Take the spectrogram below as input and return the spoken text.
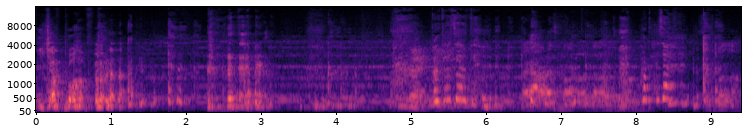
Mica buono, ora Raga, ora sballo, guarda, ora sballo. Sto sballando.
